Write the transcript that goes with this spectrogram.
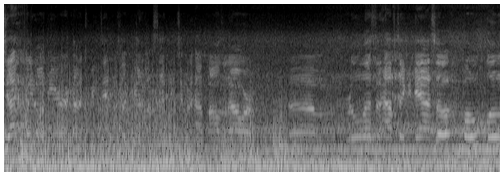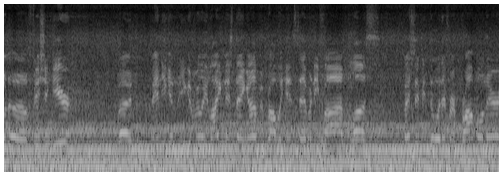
Jack plate on here. I kind of tweaked it. Looks like we got about 72 and a half miles an hour. Um, less than half tank of gas, a boatload of fishing gear. But man, you can you can really lighten this thing up and probably hit 75 plus, especially if you throw a different prop on there.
